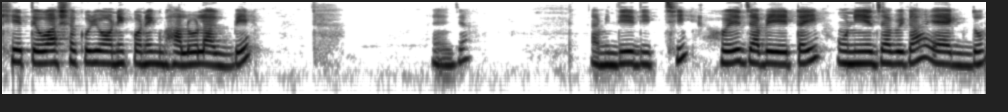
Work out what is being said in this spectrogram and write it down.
খেতেও আশা করি অনেক অনেক ভালো লাগবে। এই যে, আমি দিয়ে দিচ্ছি, হয়ে যাবে এটাই উনিয়ে যাবে গা, একদম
